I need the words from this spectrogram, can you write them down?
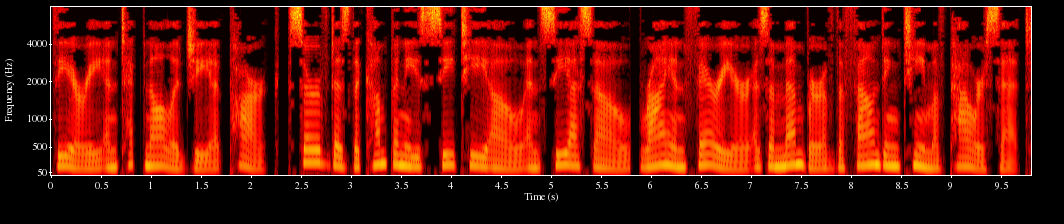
theory and technology at PARC, served as the company's CTO and CSO. Ryan Ferrier is a member of the founding team of PowerSet.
